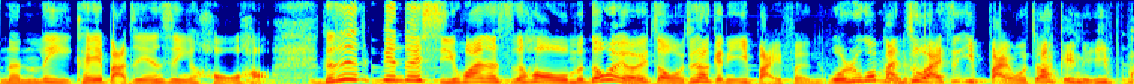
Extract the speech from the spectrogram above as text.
能力可以把这件事情吼好。可是面对喜欢的时候，我们都会有一种，我就要给你一百分。我如果满出来是一百，我就要给你一百。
